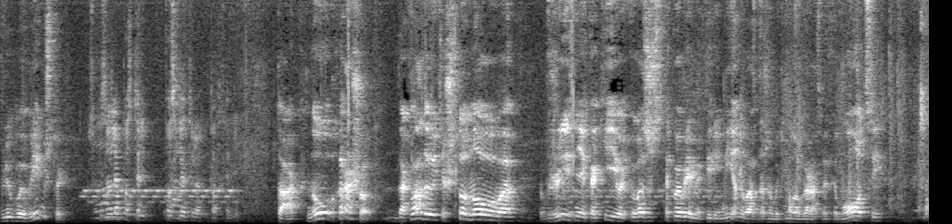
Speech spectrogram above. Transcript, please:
В любое время, что ли? Сказали после, после трех подходить. Так, ну хорошо. Докладывайте, что нового в жизни, какие... У вас же такое время перемен, у вас должно быть много разных эмоций. Да.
